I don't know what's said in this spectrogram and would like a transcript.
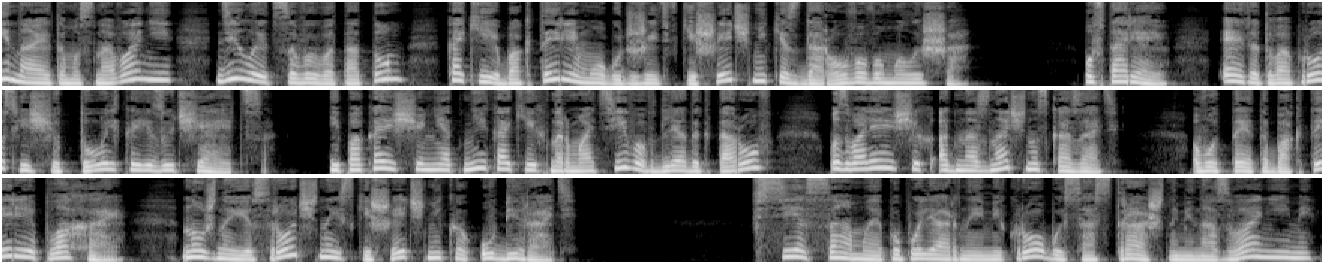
и на этом основании делается вывод о том, какие бактерии могут жить в кишечнике здорового малыша. Повторяю, этот вопрос еще только изучается, и пока еще нет никаких нормативов для докторов, позволяющих однозначно сказать, вот эта бактерия плохая, нужно ее срочно из кишечника убирать. Все самые популярные микробы со страшными названиями,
